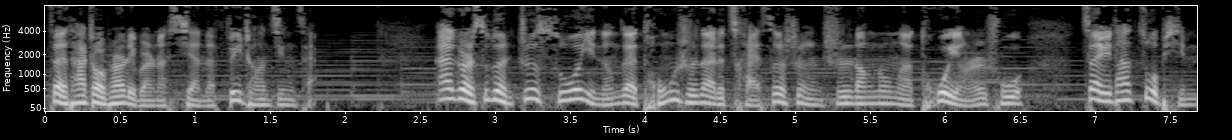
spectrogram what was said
在他照片里边呢显得非常精彩。埃格尔斯顿之所以能在同时代的彩色摄影师当中呢脱颖而出，在于他作品。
